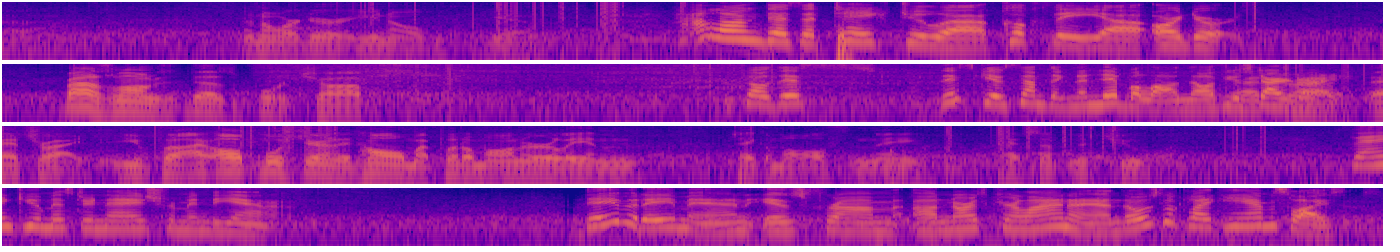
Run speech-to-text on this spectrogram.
uh, an hors d'oeuvre, you know. Yeah, How long does it take to uh, cook the uh, hors d'oeuvres? about as long as it does the pork chop. So this this gives something to nibble on, though, if you That's start right. early. That's right. You put I, almost generally at home. I put them on early and take them off, and they have something to chew on. Thank you, Mr. Nash from Indiana. David Aman is from uh, North Carolina, and those look like ham slices.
